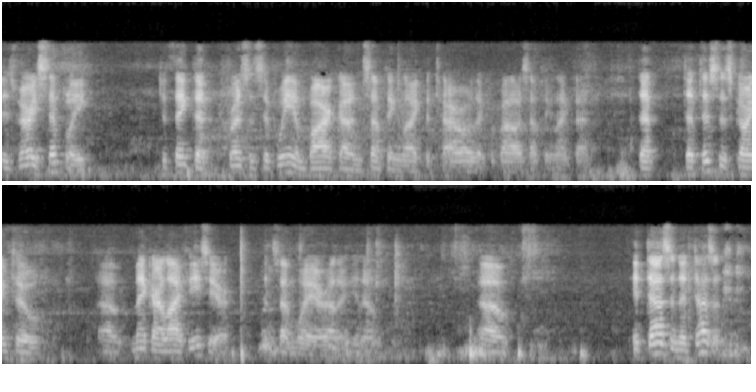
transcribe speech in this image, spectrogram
is very simply to think that, for instance, if we embark on something like the Tarot, the Kabbalah, or something like that, that, that this is going to uh, make our life easier in some way or other, you know. Um, it does and it doesn't.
